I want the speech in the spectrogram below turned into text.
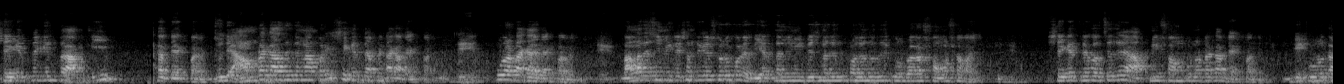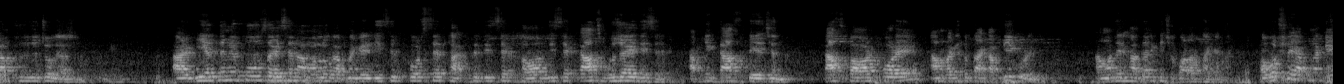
সেক্ষেত্রে কিন্তু আপনি টাকা ব্যাক পাবেন। যদি আমরা কাজ দিতে না পারি সেক্ষেত্রে আপনি টাকা ব্যাক পাবেন। পুরো টাকায় ব্যাক পাবেন। বাংলাদেশ ইমিগ্রেশন থেকে শুরু করে ভিয়েতনাম ইমিগ্রেশনে যদি পর্যন্ত যদি কোনো প্রকার সমস্যা হয় সেক্ষেত্রে হচ্ছে যে আপনি সম্পূর্ণ টাকা ব্যাক পাবেন। যে পুরো কাজ যদি চলে আসেন। আর ভিয়েতনামে পৌঁছাইছেন আমার লোক আপনাকে রিসিভ করছে থাকতে দিছে খাওয়ার দিছে কাজ বুঝাই দিছে। আপনি কাজ পেয়েছেন। কাজ পাওয়ার পরে আমরা কিন্তু টাকা পে করে দিই। আমাদের হাতে আর কিছু করার থাকে না। অবশ্যই আপনাকে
